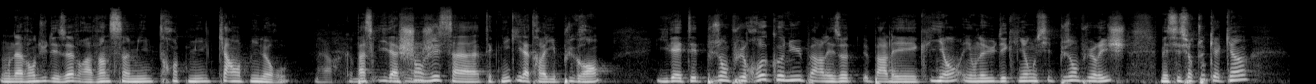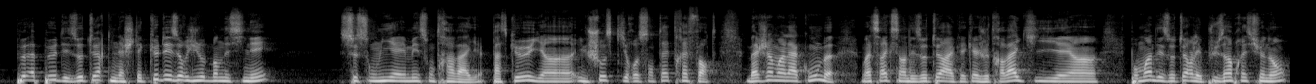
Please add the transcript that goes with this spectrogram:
on a vendu des œuvres à 25 000, 30 000, 40 000 euros. Alors, Parce qu'il a changé sa technique, il a travaillé plus grand, il a été de plus en plus reconnu par les, autres- par les clients, et on a eu des clients aussi de plus en plus riches, mais c'est surtout quelqu'un, peu à peu, des auteurs qui n'achetaient que des originaux de bande dessinée, se sont mis à aimer son travail, parce qu'il y a un- une chose qu'il ressentait très forte. Benjamin Lacombe, moi c'est vrai que c'est un des auteurs avec lesquels je travaille, qui est un, pour moi un des auteurs les plus impressionnants,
